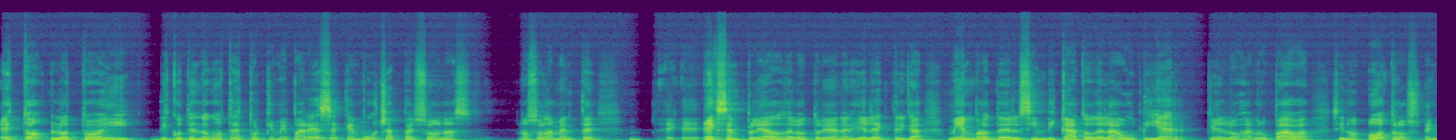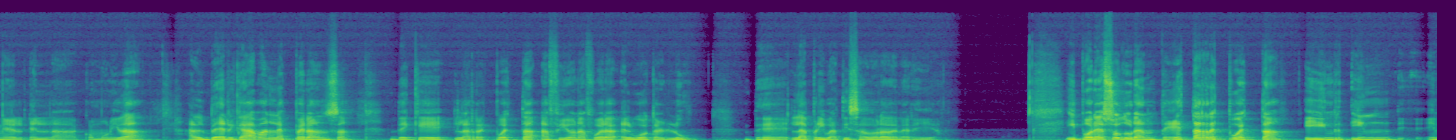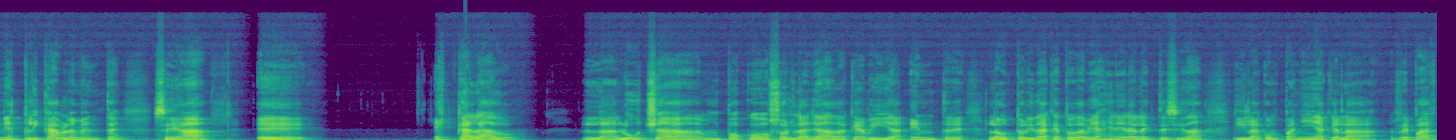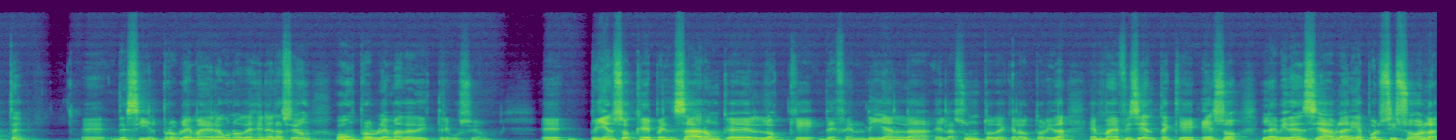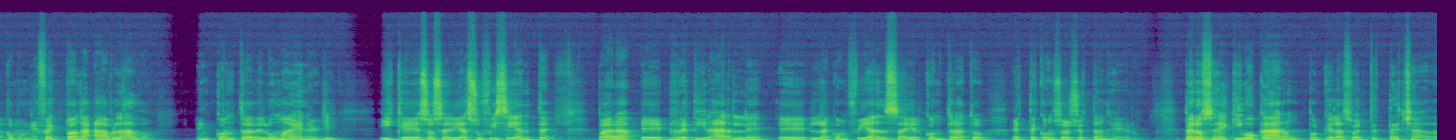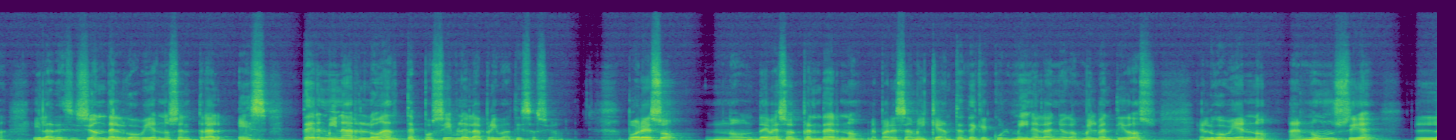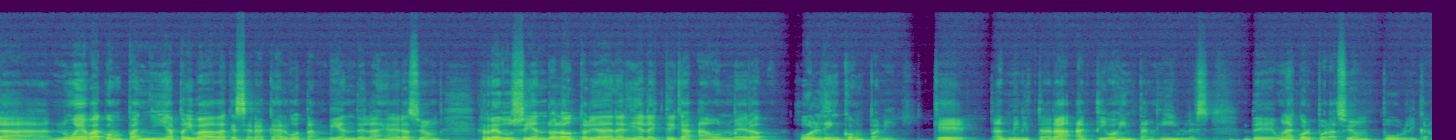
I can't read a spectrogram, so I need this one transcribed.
Esto lo estoy discutiendo con ustedes porque me parece que muchas personas, no solamente ex empleados de la Autoridad de Energía Eléctrica, miembros del sindicato de la UTIER que los agrupaba, sino otros en, el, en la comunidad, albergaban la esperanza de que la respuesta a Fiona fuera el Waterloo de la privatizadora de energía. Y por eso durante esta respuesta inexplicablemente se ha eh, escalado la lucha un poco soslayada que había entre la autoridad que todavía genera electricidad y la compañía que la reparte, eh, de si el problema era uno de generación o un problema de distribución. Eh, pienso que pensaron que los que defendían el asunto de que la autoridad es más eficiente, que eso, la evidencia hablaría por sí sola, como en efecto han hablado en contra de Luma Energy, y que eso sería suficiente para eh, retirarle eh, la confianza y el contrato a este consorcio extranjero. Pero se equivocaron porque la suerte está echada y la decisión del gobierno central es terminar lo antes posible la privatización. Por eso no debe sorprendernos, me parece a mí, que antes de que culmine el año 2022, el gobierno anuncie la nueva compañía privada que será cargo también de la generación, reduciendo la Autoridad de Energía Eléctrica a un mero holding company que administrará activos intangibles de una corporación pública.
